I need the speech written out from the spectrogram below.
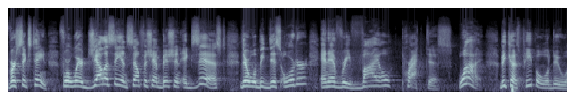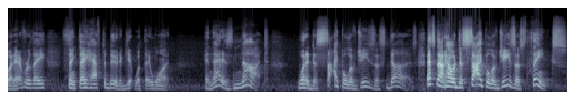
Verse 16, for where jealousy and selfish ambition exist, there will be disorder and every vile practice. Why? Because people will do whatever they think they have to do to get what they want. And that is not what a disciple of Jesus does. That's not how a disciple of Jesus thinks.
